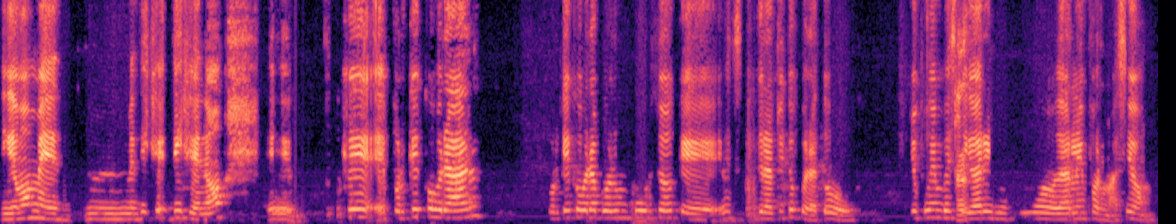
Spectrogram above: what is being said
digamos, me, me dije, dije, ¿no? Eh, ¿qué, ¿Por qué cobrar ¿Por qué cobra por un curso que es gratuito para todos? Yo puedo investigar y les puedo dar la información.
